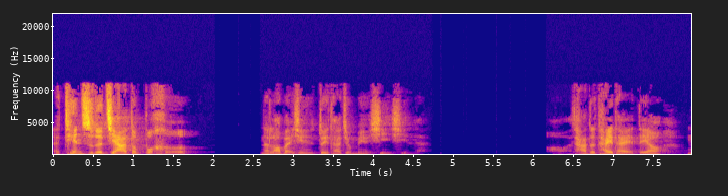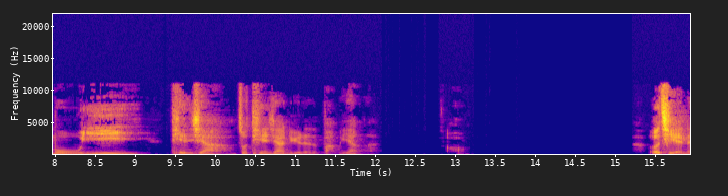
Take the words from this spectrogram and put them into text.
呃，天子的家都不和，那老百姓对他就没有信心了。哦，他的太太得要母仪天下，做天下女人的榜样啊。哦而且呢，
